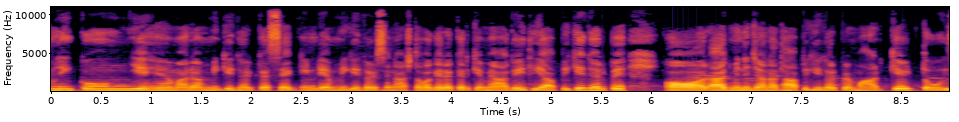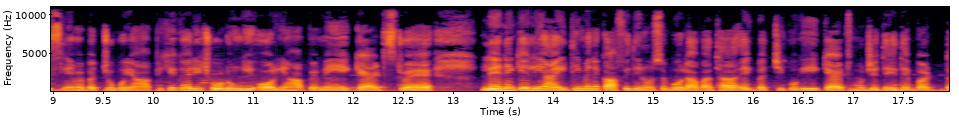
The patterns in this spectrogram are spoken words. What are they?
वालेकुम ये है हमारा अम्मी के घर का सेकंड डे अम्मी के घर से नाश्ता वगैरह करके मैं आ गई थी आप ही के घर पे और आज मैंने जाना था आप ही के घर पे मार्केट तो इसलिए मैं बच्चों को यहाँ आप ही के घर ही छोड़ूँगी और यहाँ पे मैं ये कैट्स जो है लेने के लिए आई थी। मैंने काफ़ी दिनों से बोला हुआ था एक बच्ची को कि ये कैट्स मुझे दे दे बट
